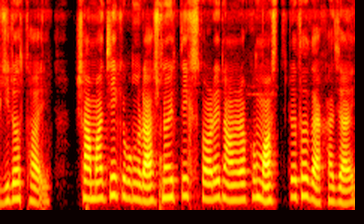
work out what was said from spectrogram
বিরোধ হয়। সামাজিক এবং রাজনৈতিক স্তরে নানা রকম অস্থিরতা দেখা যায়।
